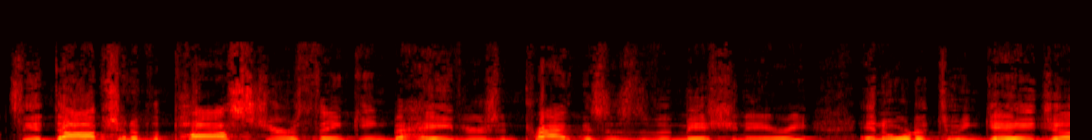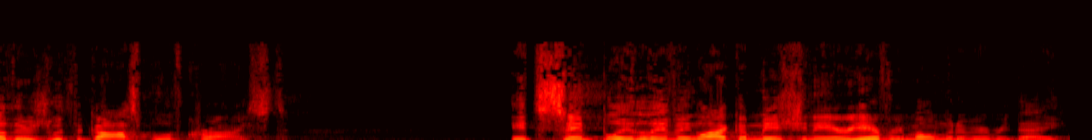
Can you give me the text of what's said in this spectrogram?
It's the adoption of the posture, thinking, behaviors, and practices of a missionary in order to engage others with the gospel of Christ. It's simply living like a missionary every moment of every day.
